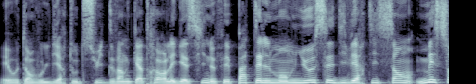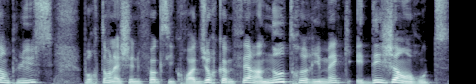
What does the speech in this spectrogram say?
Et autant vous le dire tout de suite, 24 heures Legacy ne fait pas tellement mieux, c'est divertissant, mais sans plus. Pourtant, la chaîne Fox y croit dur comme fer, un autre remake est déjà en route.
